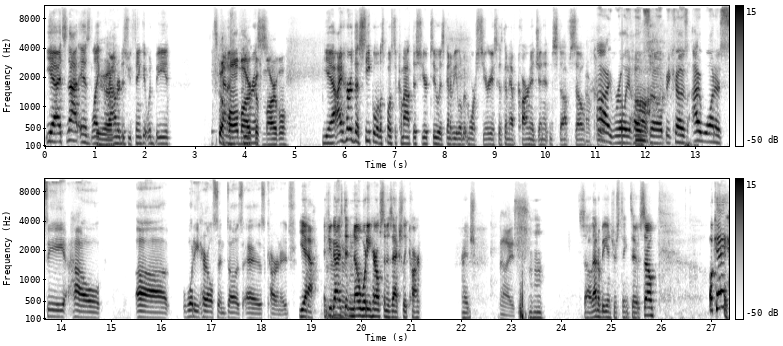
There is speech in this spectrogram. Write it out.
Yeah, it's not as like Yeah. grounded as you think it would be. It's the kinda hallmark humorous. of Marvel. Yeah, I heard the sequel that was supposed to come out this year too is going to be a little bit more serious because it's going to have Carnage in it and stuff. So Oh, cool. I really hope Oh. so because I want to see how uh Woody Harrelson does as Carnage. yeah, if you guys didn't know, Woody Harrelson is actually Carnage. nice. hmm So that'll be interesting too. So, okay,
